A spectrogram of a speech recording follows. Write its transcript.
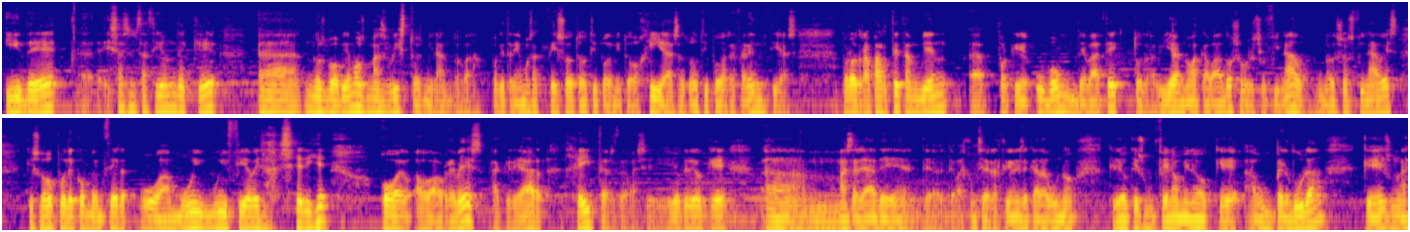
y de uh, esa sensación de que uh, nos volvíamos más vistos mirándola, porque teníamos acceso a todo tipo de mitologías, a todo tipo de referencias. Por otra parte, también uh, porque hubo un debate todavía no acabado sobre su final, uno de esos finales que solo puede convencer o a muy, muy fieles a la serie o, o, al revés, a crear haters de la serie. Yo creo que, uh, más allá de, de, de, las consideraciones de cada uno, creo que es un fenómeno que aún perdura, que es una,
